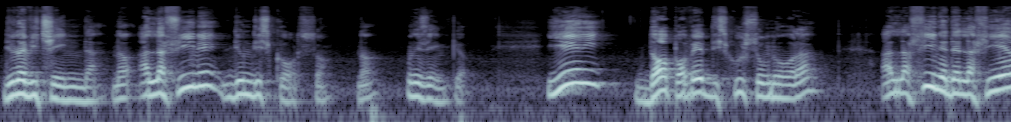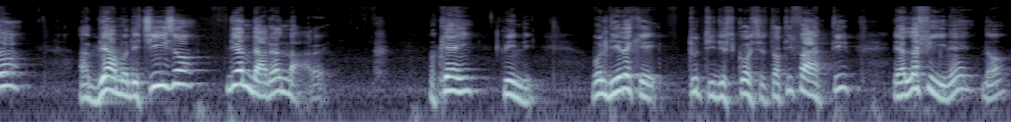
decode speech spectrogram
di una vicenda, no? Alla fine di un discorso, no? Un esempio. Ieri, dopo aver discusso un'ora, alla fine della fiera abbiamo deciso di andare al mare. Ok? Quindi vuol dire che tutti i discorsi sono stati fatti e alla fine no,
